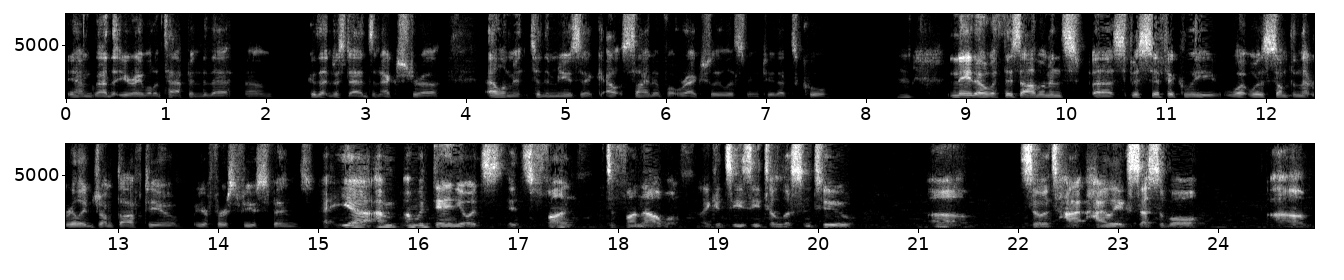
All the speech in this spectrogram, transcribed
yeah, I'm glad that you're able to tap into that um because that just adds an extra element to the music outside of what we're actually listening to. That's cool. Mm-hmm. Nato, with this album and uh, specifically, what was something that really jumped off to you your first few spins? Uh, yeah, I'm I'm with Daniel. It's it's fun. It's a fun album. Like it's easy to listen to, um, so it's hi- highly accessible. Um,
